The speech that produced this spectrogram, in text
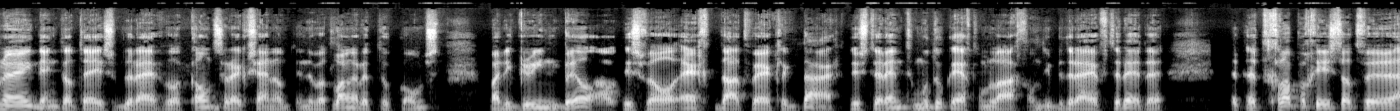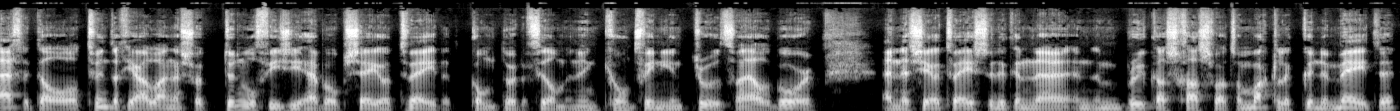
nee, ik denk dat deze bedrijven wel kansrijk zijn in de wat langere toekomst. Maar die green bailout is wel echt daadwerkelijk daar. Dus de rente moet ook echt omlaag om die bedrijven te redden. Het, grappige is dat we eigenlijk al twintig jaar lang een soort tunnelvisie hebben op CO2. Dat komt door de film An Inconvenient Truth van Al Gore. En de CO2 is natuurlijk een, eh, een, een broeikasgas wat we makkelijk kunnen meten.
